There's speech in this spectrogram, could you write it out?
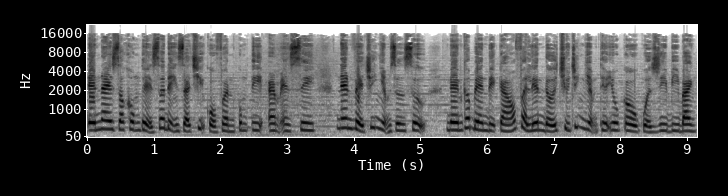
Đến nay do không thể xác định giá trị cổ phần công ty MNC nên về trách nhiệm dân sự, nên các bên bị cáo phải liên đới chịu trách nhiệm theo yêu cầu của GB Bank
